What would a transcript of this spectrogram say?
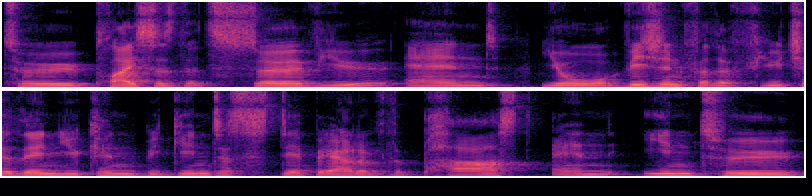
to places that serve you and your vision for the future, then you can begin to step out of the past and into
